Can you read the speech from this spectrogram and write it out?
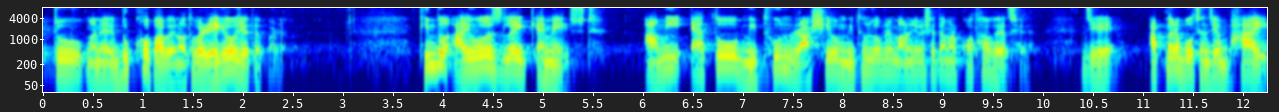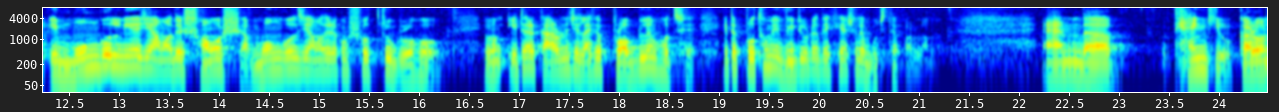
একটু মানে দুঃখ পাবেন অথবা রেগেও যেতে পারেন। কিন্তু আই ওয়াজ লাইক অ্যামেজড আমি এত মিথুন রাশি এবং মিথুন লগ্নের মানুষজনের সাথে আমার কথা হয়েছে যে আপনারা বলছেন যে, ভাই, এই মঙ্গল নিয়ে যে আমাদের সমস্যা, মঙ্গল যে আমাদের এরকম শত্রু গ্রহ এবং এটার কারণে যে লাইফে প্রবলেম হচ্ছে, এটা প্রথমে ভিডিওটা দেখে আসলে বুঝতে পারলাম। অ্যান্ড থ্যাংক ইউ কারণ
